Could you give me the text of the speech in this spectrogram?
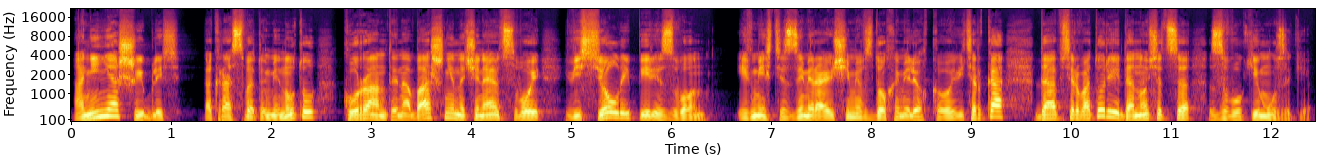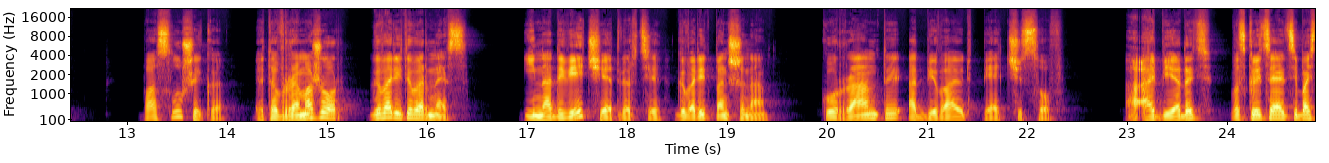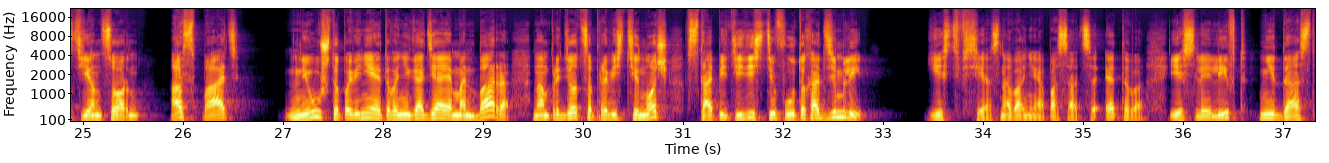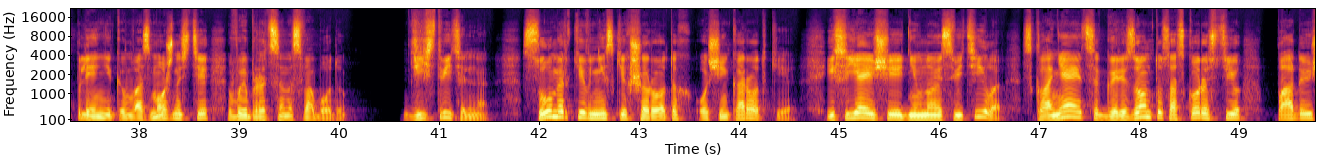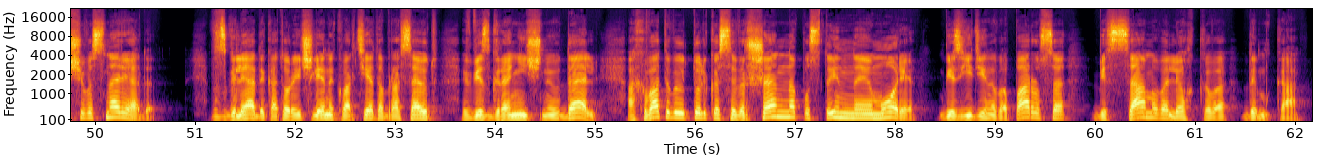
Они не ошиблись. Как раз в эту минуту куранты на башне начинают свой веселый перезвон, и вместе с замирающими вздохами легкого ветерка до обсерватории доносятся звуки музыки. «Послушай-ка, это в ре-мажор», — говорит Эвернес. «И на две четверти», — говорит Паншина. Куранты отбивают пять часов. «А обедать?» — восклицает Себастьян Цорн. «А спать?» Неужто по вине этого негодяя Менбара нам придется провести ночь в 150 футах от земли? Есть все основания опасаться этого, если лифт не даст пленникам возможности выбраться на свободу. Действительно, сумерки в низких широтах очень короткие, и сияющее дневное светило склоняется к горизонту со скоростью падающего снаряда. Взгляды, которые члены квартета бросают в безграничную даль, охватывают только совершенно пустынное море, без единого паруса, без самого легкого дымка.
